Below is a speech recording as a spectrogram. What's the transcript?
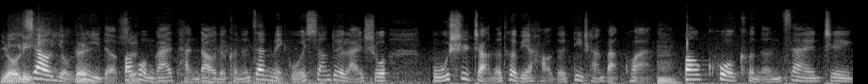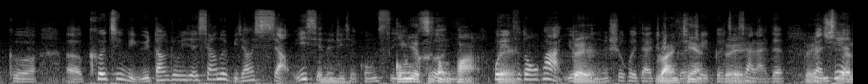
有比较有利的。包括我们刚才谈到的，可能在美国相对来说。不是涨得特别好的地产板块，嗯，包括可能在这个呃科技领域当中一些相对比较小一些的这些公司，工业自动化，工业自动化有可能是会在整个这个接下来的软件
